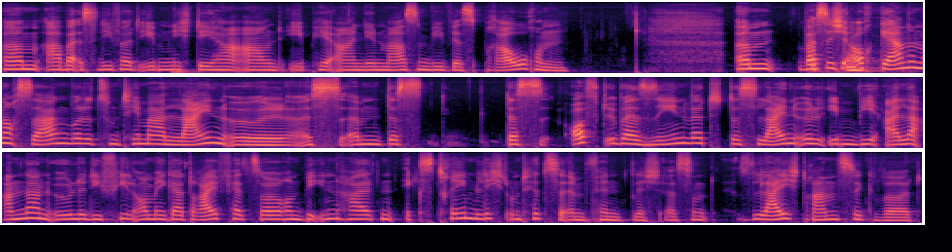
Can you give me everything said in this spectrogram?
ähm, aber es liefert eben nicht DHA und EPA in den Maßen, wie wir es brauchen. Ähm, was ich auch gerne noch sagen würde zum Thema Leinöl, ist, ähm, dass dass oft übersehen wird, dass Leinöl eben wie alle anderen Öle, die viel Omega-3-Fettsäuren beinhalten, extrem licht- und hitzeempfindlich ist und leicht ranzig wird.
